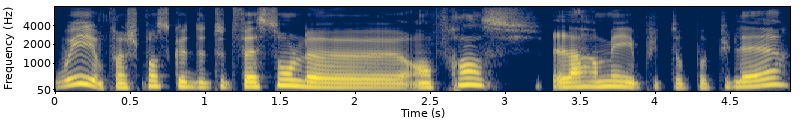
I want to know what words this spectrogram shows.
oui, enfin, je pense que de toute façon, en France, l'armée est plutôt populaire.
